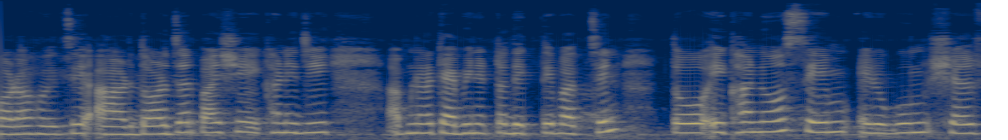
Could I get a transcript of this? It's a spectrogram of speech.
করা হয়েছে। আর দরজার পাশে এখানে যে আপনারা ক্যাবিনেটটা দেখতে পাচ্ছেন, তো এখানেও সেম এরকম শেলফ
